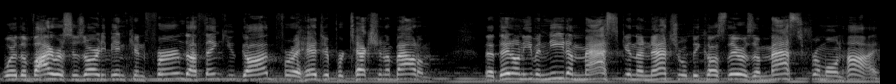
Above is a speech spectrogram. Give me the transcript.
where the virus has already been confirmed, I thank you, God, for a hedge of protection about them. That they don't even need a mask in the natural because there is a mask from on high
